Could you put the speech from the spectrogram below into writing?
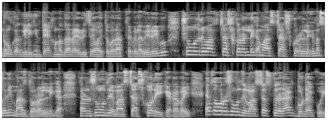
নৌকা গেলে কিন্তু এখনও দাঁড়ায় রয়েছে হয়তো রাত্রেবেলা বেরোইব। সমুদ্রে মাছ চাষ করার লেগে, মাছ চাষ করার লেগে না সরি মাছ ধরার লেগে। কারণ সমুদ্রে মাছ চাষ করেই কেটা ভাই। এত বড় সমুদ্রে মাছ চাষ করে রাখবোটা কই?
